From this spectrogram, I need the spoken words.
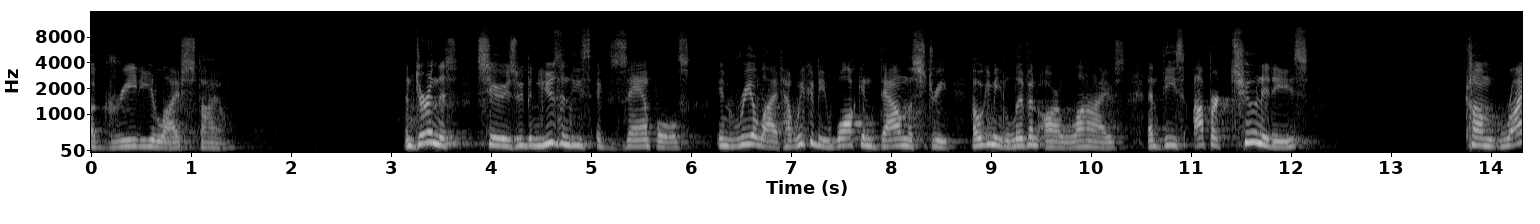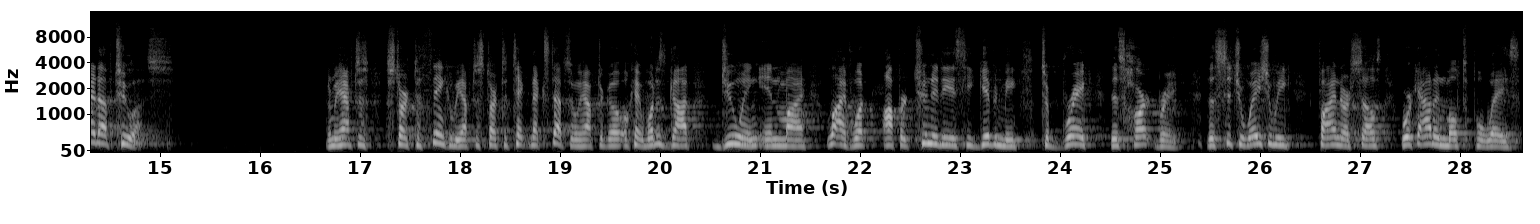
a greedy lifestyle. And during this series, we've been using these examples in real life, how we could be walking down the street, how we can be living our lives, and these opportunities come right up to us. And we have to start to think, we have to start to take next steps, and we have to go, okay, what is God doing in my life? What opportunity has He given me to break this heartbreak? The situation we find ourselves work out in multiple ways.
